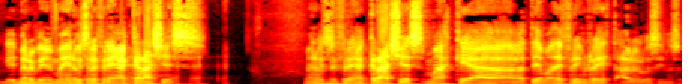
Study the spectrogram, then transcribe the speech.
Me, imagino que se refieren a crashes. Me imagino que se refieren a crashes más que a, tema de frame rate estable o algo así, no sé.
